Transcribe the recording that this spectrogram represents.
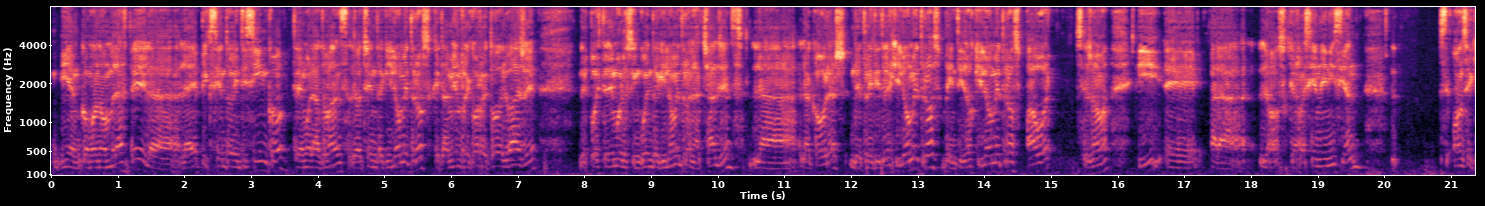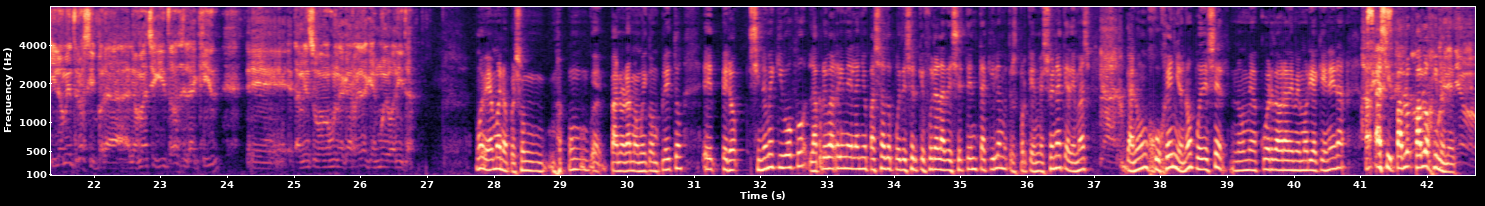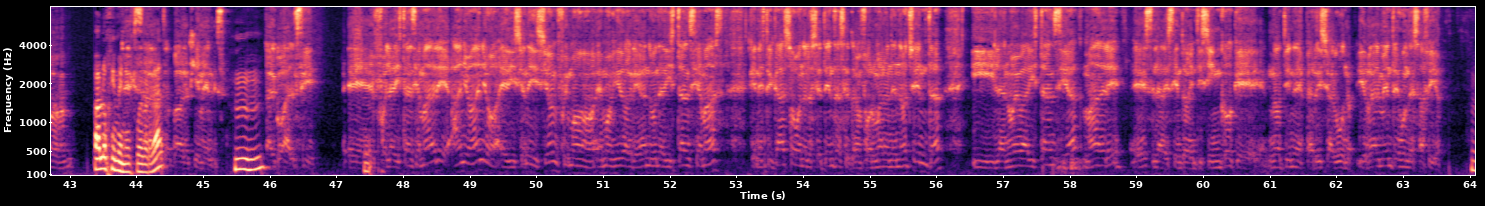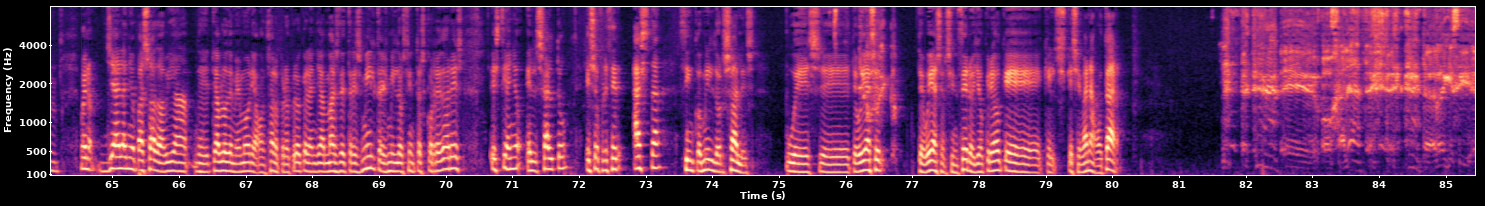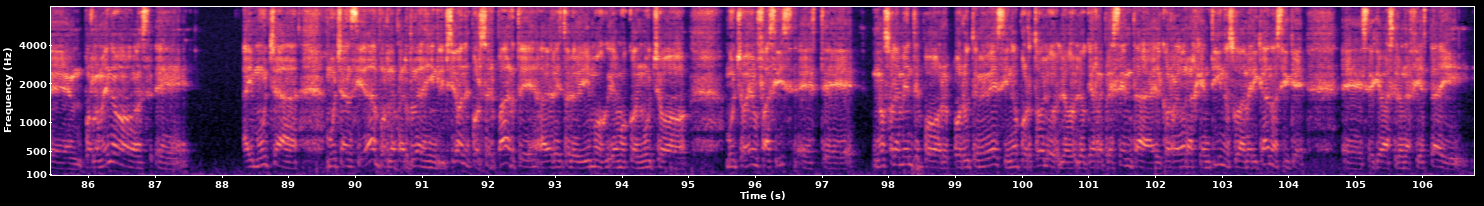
Bien, como nombraste, la, Epic 125, tenemos la Advance de 80 kilómetros, que también recorre todo el valle. Después tenemos los 50 kilómetros, la Challenge, la, la Courage de 33 kilómetros, 22 kilómetros, Power se llama, y eh, para los que recién inician, 11 kilómetros y para los más chiquitos, la KID, eh, también sumamos una carrera que es muy bonita. Muy bien, bueno, pues un, eh, panorama muy completo. Eh, pero si no me equivoco, la prueba reina del año pasado puede ser que fuera la de 70 kilómetros, porque me suena que además ganó un jujeño, ¿no? Puede ser, no me acuerdo ahora de memoria quién era. Ah, ah sí, Pablo, Pablo Jiménez. Pablo Jiménez fue, ¿verdad? Pablo Jiménez. Tal cual, sí. Fue la fuimos, hemos ido agregando una distancia más, que en este caso, bueno, los 70 se transformaron en 80 y la nueva distancia madre es la de 125 que no tiene desperdicio alguno y realmente es un desafío. Hmm. Bueno, ya el año pasado había, eh, te hablo de memoria, Gonzalo, pero creo que eran ya más de 3.000, 3.200 corredores. Este año el salto es ofrecer hasta 5.000 dorsales. Pues eh, te voy a ser te voy a ser sincero, yo creo que, que, se van a agotar. Eh, ojalá, la verdad que sí, eh, por lo menos eh, hay mucha, mucha ansiedad por la apertura de las inscripciones, por ser parte. A ver, esto lo vivimos, digamos, con mucho, mucho énfasis. Este, no solamente por, por UTMB, sino por todo lo, que representa el corredor argentino, sudamericano, así que eh, sé que va a ser una fiesta y,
